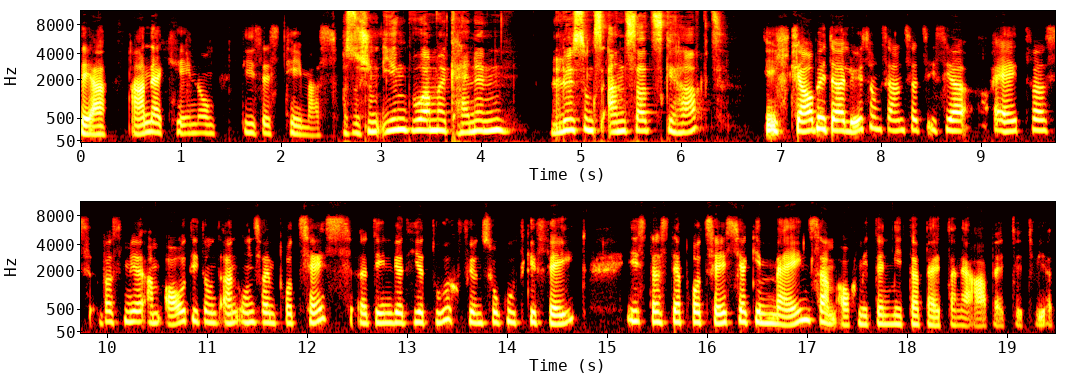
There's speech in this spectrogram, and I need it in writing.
der Anerkennung dieses Themas. Du schon irgendwo einmal keinen Lösungsansatz gehabt? Ich glaube, der Lösungsansatz ist ja etwas, was mir am Audit und an unserem Prozess, äh, den wir hier durchführen, so gut gefällt, ist, dass der Prozess ja gemeinsam auch mit den Mitarbeitern erarbeitet wird.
